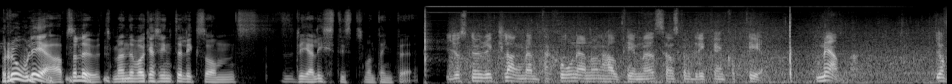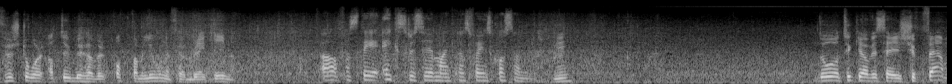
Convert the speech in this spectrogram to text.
Roliga, absolut, men det var kanske inte liksom realistiskt som man tänkte. Just nu är det klangmeditation en och en halv timme, sen ska vi dricka en kopp te. Men jag förstår att du behöver 8 miljoner för att breaka even. Ja, fast det är exklusive marknadsföringskostnader. Då tycker jag vi säger 25.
